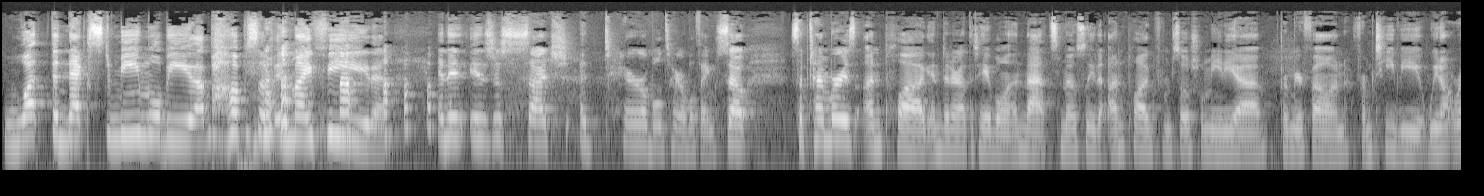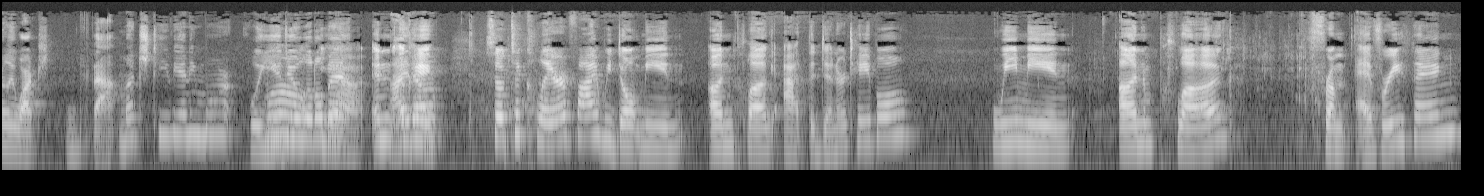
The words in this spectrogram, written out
what the next meme will be that pops up in my feed. and it is just such a terrible, terrible thing. So September is unplug and dinner at the table, and that's mostly to unplug from social media, from your phone, from TV. We don't really watch that much TV anymore. Will you do a Well, little bit? Yeah. And I okay. don't. So to clarify, we don't mean unplug at the dinner table. We mean unplug from everything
